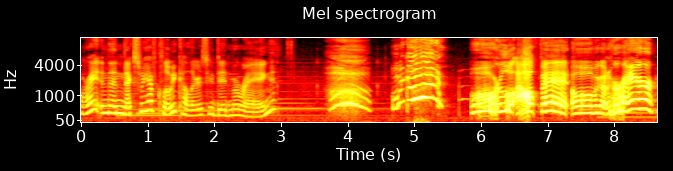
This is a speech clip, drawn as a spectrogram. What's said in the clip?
Alright, and then next we have Chloe Colors who did Merengue. oh my god! Oh, her little outfit! Oh my god, her hair!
